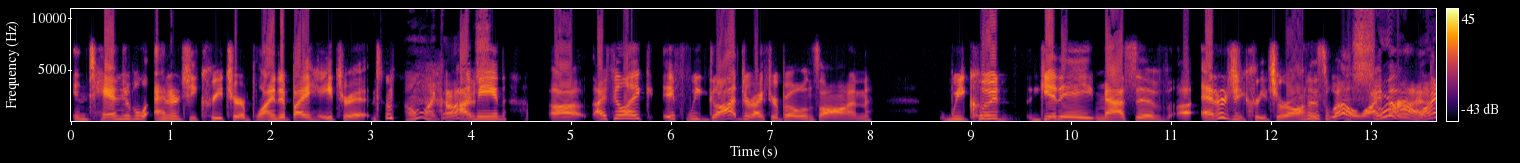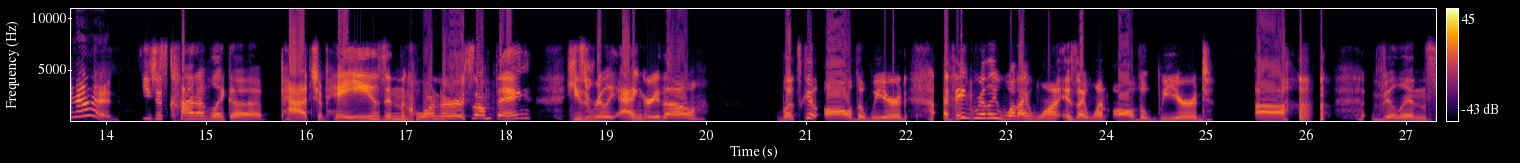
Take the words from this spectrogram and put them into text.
intangible energy creature blinded by hatred. Oh my gosh. I mean, uh, I feel like if we got Director Bones on, we could get a massive uh, energy creature on as well. Why sure, not? Why not? He's just kind of like a patch of haze in the corner or something. He's really angry though. Let's get all the weird. I think really what I want is I want all the weird uh, villains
